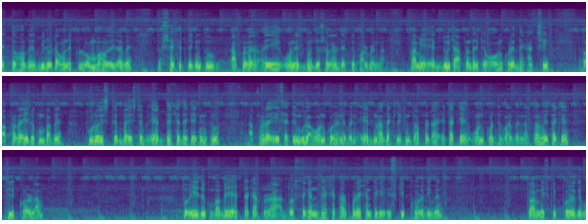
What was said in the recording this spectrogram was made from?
দেখতে হবে, ভিডিওটা অনেক লম্বা হয়ে যাবে। তো সেক্ষেত্রে কিন্তু আপনারা এই অনেক ধৈর্য সহকারে দেখতে পারবেন না। তো আমি এক দুইটা আপনাদেরকে অন করে দেখাচ্ছি। তো আপনারা এরকমভাবে পুরো স্টেপ বাই স্টেপ অ্যাড দেখে দেখে কিন্তু আপনারা এই সেটিংগুলো অন করে নেবেন। অ্যাড না দেখলে কিন্তু আপনারা এটাকে অন করতে পারবেন না। তো আমি এটাকে ক্লিক করলাম। তো এইরকমভাবে এরটাকে আপনারা দশ সেকেন্ড দেখে তারপরে এখান থেকে স্কিপ করে দিবেন। তো আমি স্কিপ করে দেব।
